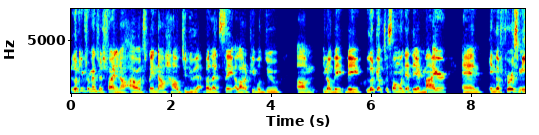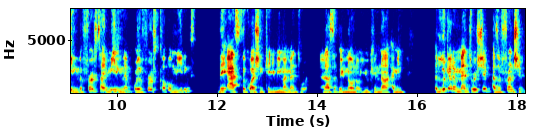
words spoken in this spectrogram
looking for mentors fine and I'll, I'll explain now how to do that but let's say a lot of people do um, you know they they look up to someone that they admire and in the first meeting, the first time meeting them or the first couple meetings, they ask the question, Can you be my mentor? Yeah. That's a big no no. You cannot, I mean, look at a mentorship as a friendship.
